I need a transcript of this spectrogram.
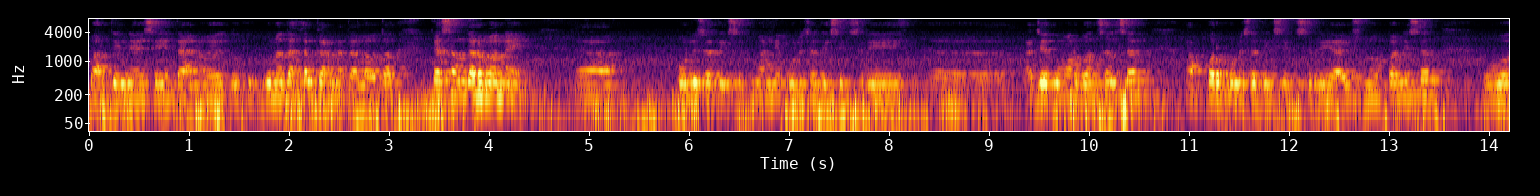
भारतीय न्यायसंहिता अन्वये दु- गुन्हा दाखल करण्यात आला होता. त्या संदर्भाने पोलीस अधीक्षक माननीय पोलीस अधीक्षक Shri Ajay Kumar Bansal sir upper police अधीक्षक श्री आयुष नोपानी सर व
